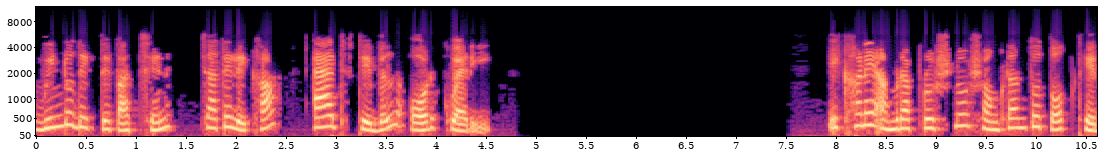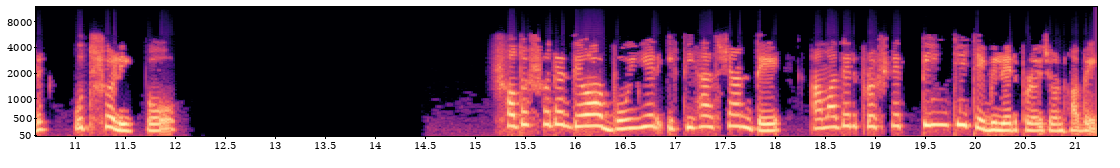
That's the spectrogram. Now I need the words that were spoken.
উইন্ডো দেখতে পাচ্ছেন, যাতে লেখা এড টেবল ওর কোয়েরি এখানে আমরা প্রশ্ন সংক্রান্ত তথ্যের উৎস লিখব। সদস্যদের দেওয়া বইয়ের ইতিহাস জানতে আমাদের প্রশ্নে তিনটি টেবিলের প্রয়োজন হবে।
